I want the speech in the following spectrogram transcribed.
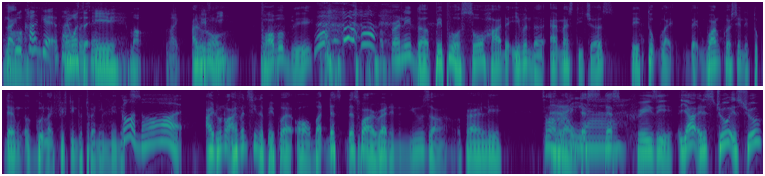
Like- who can't get five Then what's percent? the A mark? Like I don't 50? know. Probably. Apparently the paper was so hard that even the MS teachers they took like that one question they took them a good like fifteen to twenty minutes. God not. I don't know. I haven't seen the paper at all, but that's that's what I read in the news. Uh, apparently. So I'm Ah, like, that's that's crazy. Yeah, it's true. It's true.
